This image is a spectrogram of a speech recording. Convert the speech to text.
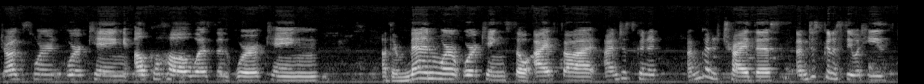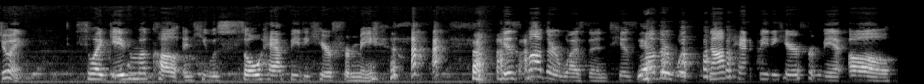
Drugs weren't working, alcohol wasn't working, other men weren't working. So I thought, I'm just going to I'm going to try this. I'm just going to see what he's doing. So I gave him a call, and he was so happy to hear from me. His mother wasn't. His yeah. mother was not happy to hear from me at all.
